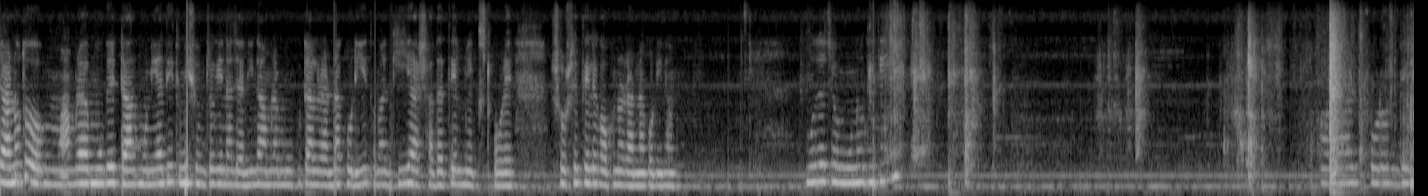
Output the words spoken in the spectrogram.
জানো তো আমরা মুগের ডাল মুনিয়া দিই তুমি শুনছো কি না জানি না, আমরা মুগ ডাল রান্না করি। তোমার ঘি আর সাদা তেল মিক্সড করে, সর্ষে তেলে কখনো রান্না করি না। বুঝেছ, মনু দিদি? আর ফোড়ন দেব,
